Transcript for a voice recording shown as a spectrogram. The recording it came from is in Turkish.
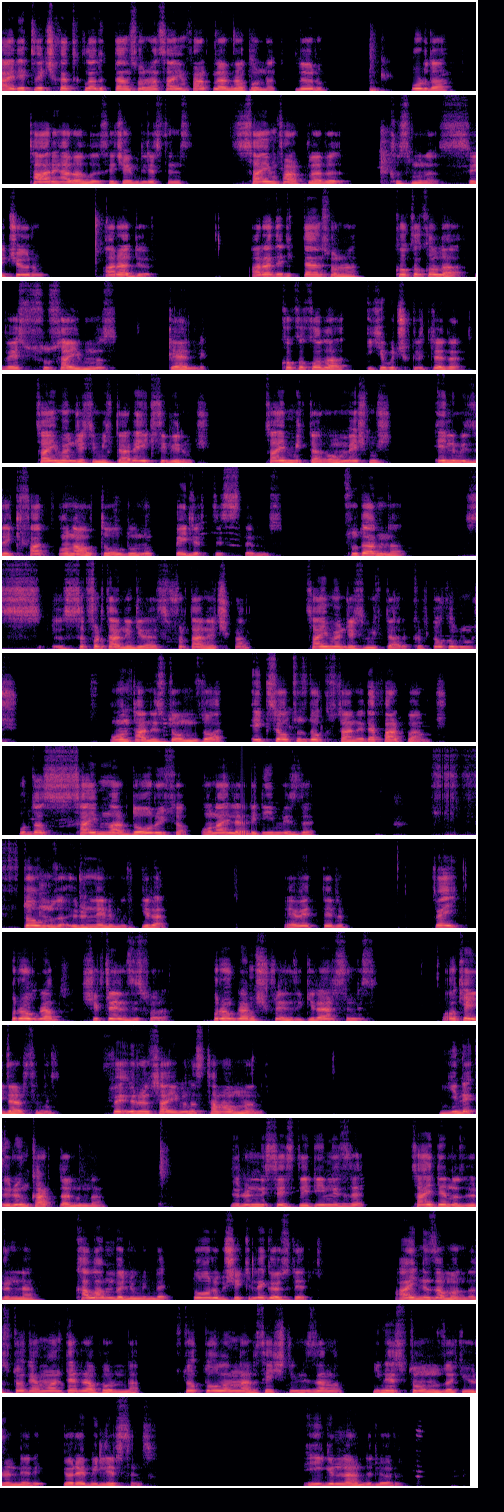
Kaydet ve çıka tıkladıktan sonra sayım farklar raporuna tıklıyorum. Burada tarih aralığı seçebilirsiniz. Sayım farkları kısmını seçiyorum. Ara diyorum. Ara dedikten sonra Coca-Cola ve su sayımımız geldi. Coca-Cola 2,5 litreden sayım öncesi miktarı eksi 1'miş. Sayım miktarı 15'miş. Elimizdeki fark 16 olduğunu belirtti sistemimiz. Sudan da 0 tane giren 0 tane çıkan sayım öncesi miktarı 49'muş. 10 tane stoğumuz var. Eksi 39 tane de fark varmış. Burada sayımlar doğruysa onayla dediğimizde stoğumuza ürünlerimiz girer. Evet derim. Ve program şifrenizi sorar. Program şifrenizi girersiniz. OK dersiniz. Ve ürün sayımınız tamamlanır. Yine ürün kartlarından ürün listesi dediğinizde saydığınız ürünler kalan bölümünde doğru bir şekilde gösterir. Aynı zamanda stok envanter raporunda stokta olanları seçtiğiniz zaman yine stoğunuzdaki ürünleri görebilirsiniz. İyi günler diliyorum.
